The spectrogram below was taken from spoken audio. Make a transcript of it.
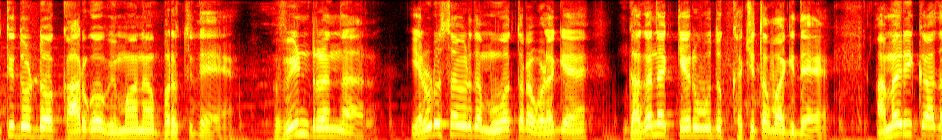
ಅತಿದೊಡ್ಡ ಕಾರ್ಗೋ ವಿಮಾನ ಬರುತ್ತಿದೆ. ವಿಂಡ್ ರನ್ನರ್ ಎರಡು ಸಾವಿರದ ಮೂವತ್ತರ ಒಳಗೆ ಗಗನಕ್ಕೇರುವುದು ಖಚಿತವಾಗಿದೆ. ಅಮೆರಿಕದ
